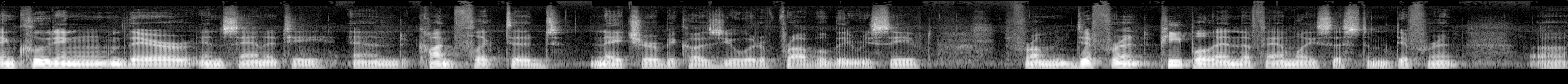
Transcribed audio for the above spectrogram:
including their insanity and conflicted nature, because you would have probably received from different people in the family system different uh,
